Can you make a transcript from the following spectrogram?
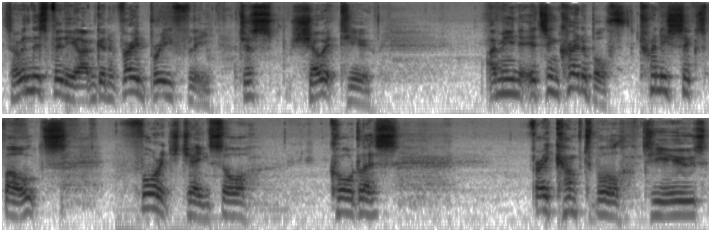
So in this video I'm going to very briefly just show it to you. I mean it's incredible, 26 volts, 4 inch chainsaw, cordless, very comfortable to use,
